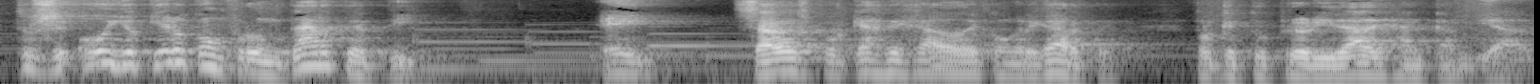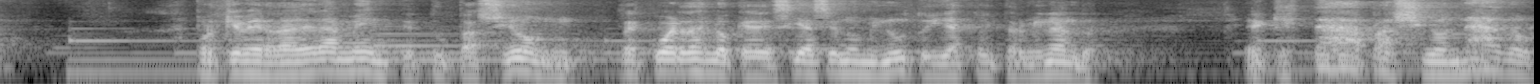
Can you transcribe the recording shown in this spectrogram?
Entonces, hoy yo quiero confrontarte a ti. Hey, ¿sabes por qué has dejado de congregarte? Porque tus prioridades han cambiado. Porque verdaderamente tu pasión, recuerdas lo que decía hace unos minutos y ya estoy terminando. El que está apasionado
